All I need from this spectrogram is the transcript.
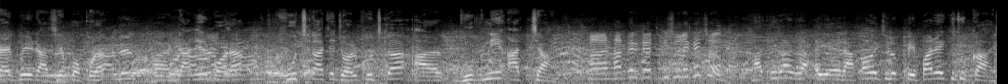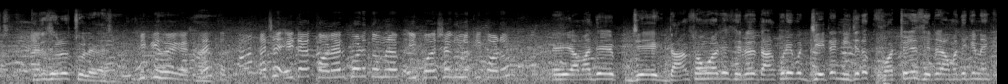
টাইপের আছে পকোড়া। ডালের বড়া ফুচকা আছে জল ফুচকা আর ঘুগনি আর চা। আর হাতের কাজ কিছু রেখেছো? হাতের কাজ রাখা হয়েছিল পেপারে কিছু কাজ কিন্তু সেগুলো চলে গেছে। বিক্রি হয়ে গেছে তাই তো? আচ্ছা এটা করার পরে তোমরা এই পয়সাগুলো কি করো? এই আমাদের যে দান সংগ্রহ আছে সেটা দান করে এবার যেটা নিজেদের খরচ হয়েছে সেটা আমাদেরকে নাকি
